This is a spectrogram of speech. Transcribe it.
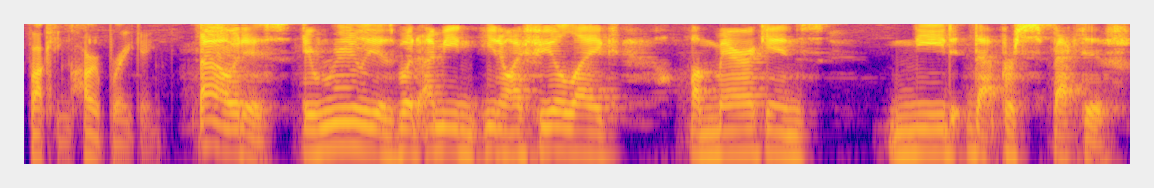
fucking heartbreaking. oh it is. It really is. But I mean you know I feel like Americans need that perspective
